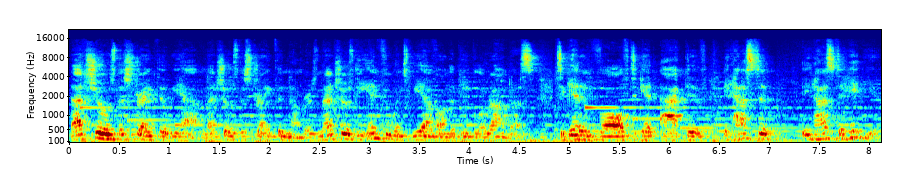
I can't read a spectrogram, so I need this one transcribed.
That shows the strength that we have, and that shows the strength in numbers, and that shows the influence we have on the people around us. To get involved, to get active, it has to it has to hit you.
